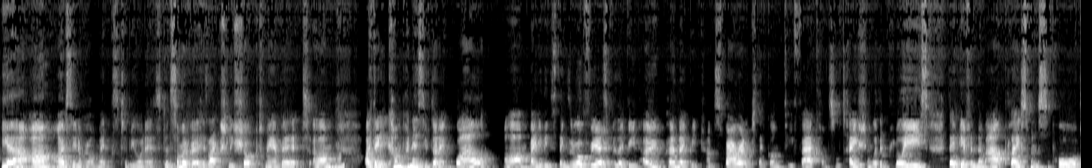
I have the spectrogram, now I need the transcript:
Yeah, um, I've seen a real mix, to be honest, and some of it has actually shocked me a bit. Um, mm-hmm. I think companies who've done it well, um, maybe these things are obvious, but they've been open, they've been transparent, they've gone through fair consultation with employees, they've given them outplacement support.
